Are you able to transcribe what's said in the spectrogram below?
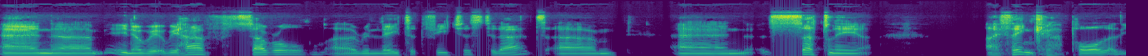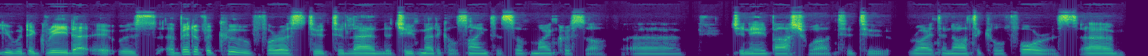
and um, you know we we have several uh, related features to that, um, and certainly I think, uh, Paul, you would agree that it was a bit of a coup for us to, to land the chief medical scientist of Microsoft, uh, Junaid Bajwa, to, to write an article for us. Um,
